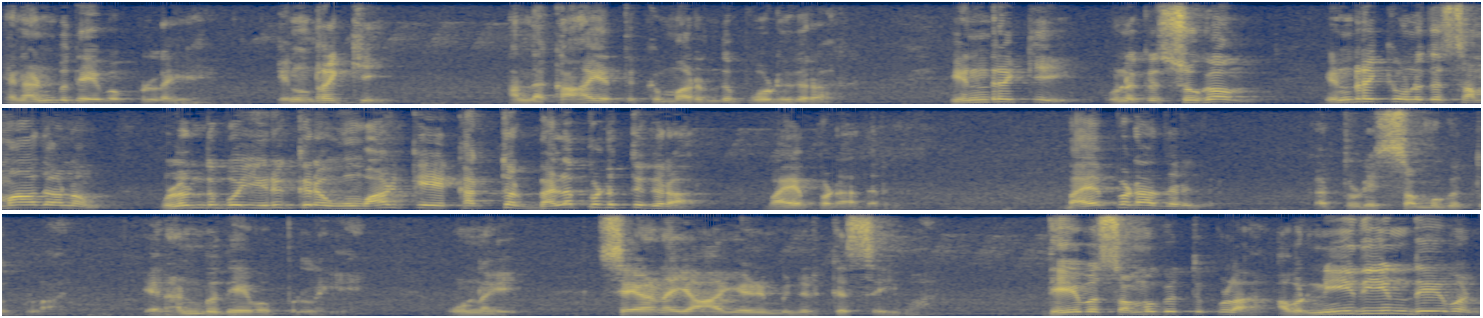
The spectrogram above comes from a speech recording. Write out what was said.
என் அன்பு தேவ பிள்ளையே இன்றைக்கு அந்த காயத்துக்கு மருந்து போடுகிறார். இன்றைக்கு உனக்கு சுகம் இன்றைக்கு உனக்கு சமாதானம் உலர்ந்து போய் இருக்கிற உன் வாழ்க்கையை கர்த்தர் பலப்படுத்துகிறார். பயப்படாதருங்க. பயப்படாதருங்க. கத்துடைய சமூகத்துக்குள்ளாய். என் அன்பு தேவ பிள்ளையே உன்னை சேனையா எழும்பி நிற்க செய்வார். தேவ சமூகத்துக்குள்ளா அவர் நீதியின் தேவன்.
